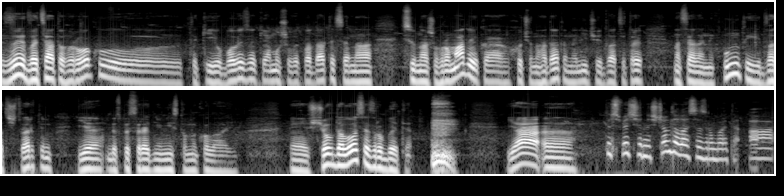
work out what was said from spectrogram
з 20-го року такий обов'язок я мушу викладатися на всю нашу громаду, яка, хочу нагадати, налічує 23 населених пункти, і 24-м є безпосередньо місто Миколаїв. Е, Що вдалося зробити? Я е, Тут швидше не що вдалося зробити, а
